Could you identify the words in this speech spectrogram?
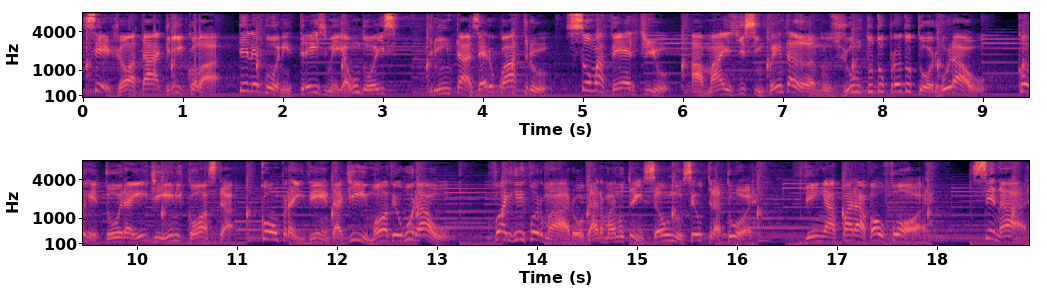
CJ Agrícola. Telefone 3612-3004. Soma Fértil. Há mais de 50 anos junto do produtor rural. Corretora Ediene Costa. Compra e venda de imóvel rural. Vai reformar ou dar manutenção no seu trator? Venha para Valfor. Senar.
